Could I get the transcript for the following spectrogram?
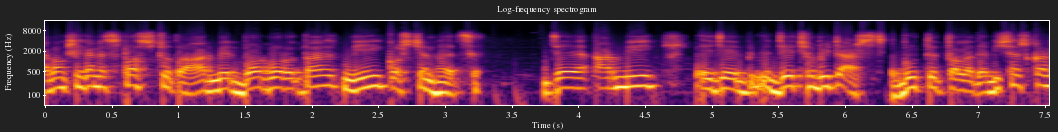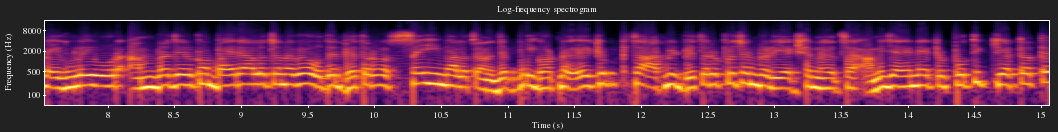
এবং সেখানে স্পষ্টত আর্মির বর্বরতা নিয়েই কোশ্চেন হয়েছে। যে আর্মি এই যে যে ছবিটা আসছে বুথের তলা দেয় বিশ্বাস করেন এগুলোই ওর, আমরা যেরকম বাইরে আলোচনা করি, ওদের ভেতরে সেম আলোচনা, যে এই ঘটনা, এটা আর্মির ভেতরে প্রচণ্ড রিয়াকশন হয়েছে। আমি জানি না এটার প্রতিক্রিয়াটাতে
